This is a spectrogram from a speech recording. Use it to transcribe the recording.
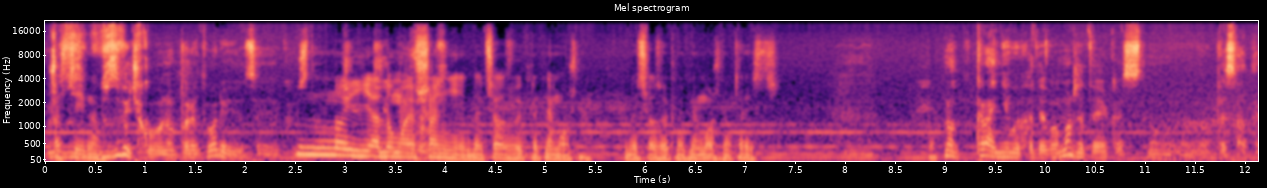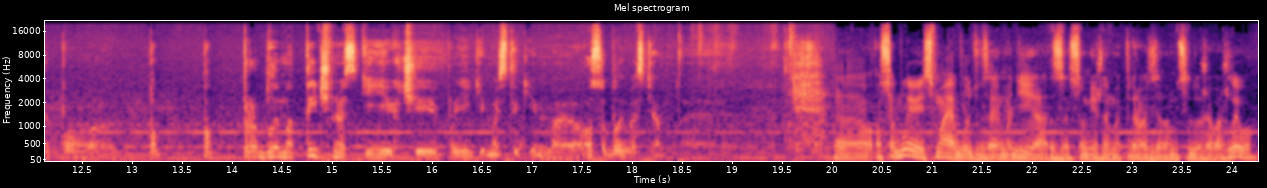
Постійно. В звичку воно перетворюється якось. Ну, я Чи думаю, що ні, до цього звикнути не можна. До цього звикнути не можна. Тобто, Ну, крайні виходи ви можете якось ну, писати по, по, по проблематичності їх чи по якимось таким е, особливостям? Е, Особливість має бути взаємодія з суміжними підрозділами. Це дуже важливо,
